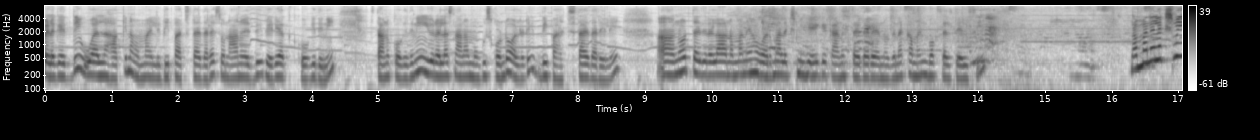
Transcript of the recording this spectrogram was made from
ಬೆಳಗ್ಗೆ ಎದ್ದು ಹೂವು ಎಲ್ಲ ಹಾಕಿ ನಮ್ಮಮ್ಮ ಇಲ್ಲಿ ದೀಪ ಹಚ್ತಾ ಇದ್ದಾರೆ. ಸೊ ನಾನು ಎದ್ದು ರೆಡಿ ಆಗಕ್ಕೆ ಹೋಗಿದ್ದೀನಿ. ಸ್ನಾನಕ್ಕೆ ಹೋಗಿದ್ದೀನಿ. ಇವರೆಲ್ಲ ಸ್ನಾನ ಮುಗಿಸ್ಕೊಂಡು ಆಲ್ರೆಡಿ ದೀಪ ಹಚ್ತಾ ಇದ್ದಾರೆ ಇಲ್ಲಿ. ನೋಡ್ತಾ ಇದ್ದೀರಲ್ಲ, ನಮ್ಮನೆ ವರಮಹಾಲಕ್ಷ್ಮಿ ಹೇಗೆ ಕಾಣಿಸ್ತಾ ಇದ್ದಾರೆ ಅನ್ನೋದನ್ನು ಕಮೆಂಟ್ ಬಾಕ್ಸಲ್ಲಿ ತಿಳಿಸಿ. ನಮ್ಮನೆ ಲಕ್ಷ್ಮಿ?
